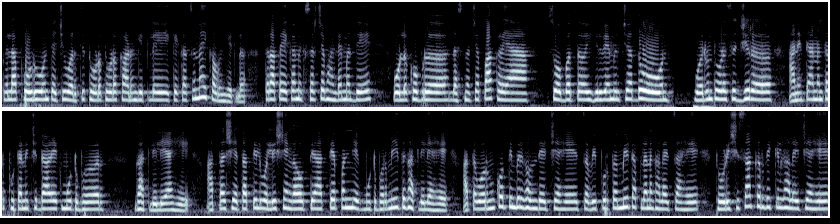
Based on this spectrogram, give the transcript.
पहिला फोडून त्याची वरची थोडं थोडं काढून घेतले एकेकाचं नाही काढून घेतलं. तर आता एका मिक्सरच्या भांड्यामध्ये ओलं खोबरं लसणाच्या पाकळ्या सोबत हिरव्या मिरच्या दोन वरून थोडंसं जिरं आणि त्यानंतर फुटाण्याची डाळ एक मूठभर घातलेली आहे. आता शेतातील वली शेंगा होत्या ते पण एक मुठभर मी इथं घातलेली आहे. आता वरून कोथिंबीर घालून द्यायची आहे चवीपुरतं मीठ आपल्याला घालायचं आहे थोडीशी साखर देखील घालायची आहे.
